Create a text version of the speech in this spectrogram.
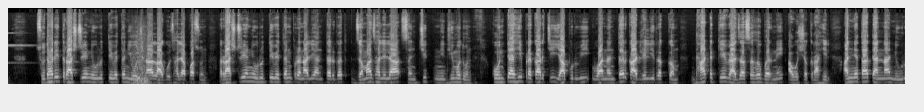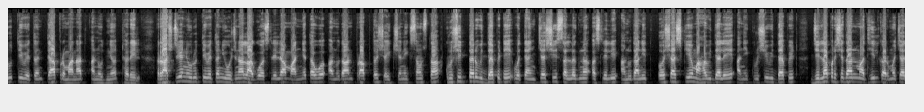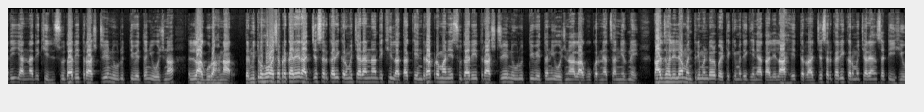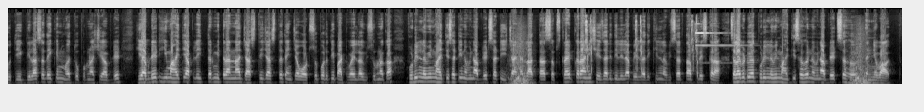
सुधारित राष्ट्रीय निवृत्ती वेतन योजना लागू झाल्यापासून राष्ट्रीय निवृत्ती वेतन प्रणाली अंतर्गत जमा झालेल्या संचित निधीमधून कोणत्याही प्रकारची यापूर्वी वा नंतर काढलेली रक्कम दहा टक्के व्याजासह भरणे आवश्यक राहील. अन्यथा त्यांना निवृत्ती वेतन त्या प्रमाणात अनुज्ञ ठरेल. राष्ट्रीय निवृत्ती वेतन योजना लागू असलेल्या मान्यता व अनुदान प्राप्त शैक्षणिक संस्था कृषीतर विद्यापीठे व त्यांच्याशी संलग्न असलेली अनुदानित अशासकीय महाविद्यालये आणि कृषी विद्यापीठ जिल्हा परिषदांमधील कर्मचारी यांना देखील सुधारित राष्ट्रीय निवृत्ती वेतन योजना लागू राहणार. तर मित्र हो अशा प्रकारे राज्य सरकारी कर्मचाऱ्यांना देखील आता केंद्राप्रमाणे सुधारित राष्ट्रीय निवृत्ती वेतन योजना लागू करण्याचा निर्णय काल झालेल्या मंत्रिमंडळ बैठकीमध्ये घेण्यात आलेला आहे. तर राज्य सरकारी कर्मचाऱ्यांसाठी ही होती एक दिलासादायक महत्त्वपूर्ण अशी अपडेट. ही अपडेट ही माहिती आपल्या इतर मित्रांना जास्तीत जास्त त्यांच्या व्हॉट्सअपवरती पाठवायला विसरू नका. पुढील नवीन माहितीसाठी नवीन अपडेटसाठी चॅनलला आता सबस्क्राईब करा आणि शेजारी दिलेल्या बेलला देखील न विसरता प्रेस करा. चला भेटूयात पुढील नवीन माहितीसह नवीन अपडेट्स धन्यवाद.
